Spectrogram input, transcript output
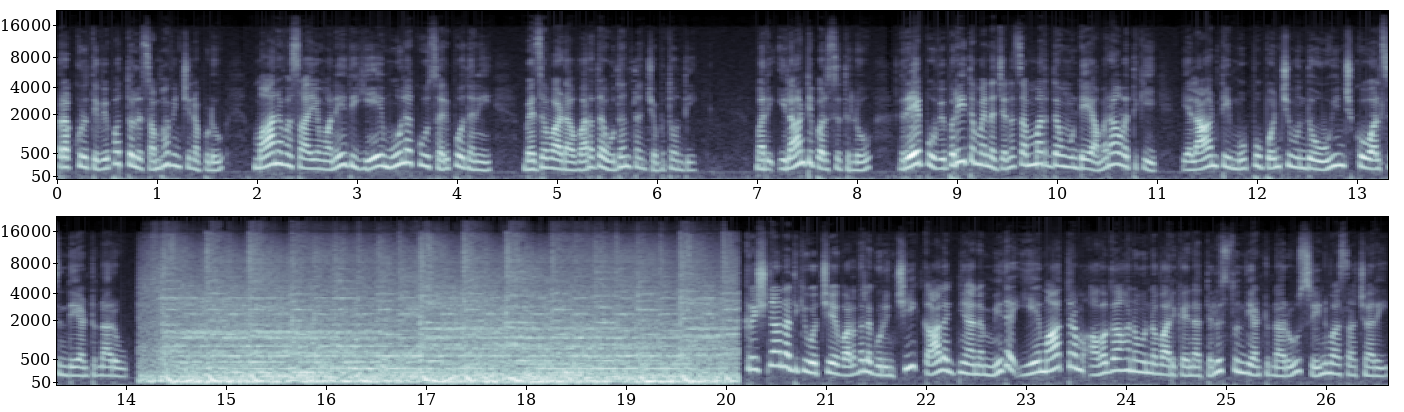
ప్రకృతి విపత్తులు సంభవించినప్పుడు మానవ సాయం అనేది ఏ మూలకూ సరిపోదని బెజవాడ వరద ఉదంతం చెబుతోంది. మరి ఇలాంటి పరిస్థితుల్లో రేపు విపరీతమైన జనసమ్మర్దం ఉండే అమరావతికి ఎలాంటి ముప్పు పొంచి ఉందో ఊహించుకోవాల్సిందే అంటున్నారు. కృష్ణానదికి వచ్చే వరదల గురించి కాలజ్ఞానం మీద ఏమాత్రం అవగాహన ఉన్నవారికైనా తెలుస్తుంది అంటున్నారు శ్రీనివాసాచారి.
